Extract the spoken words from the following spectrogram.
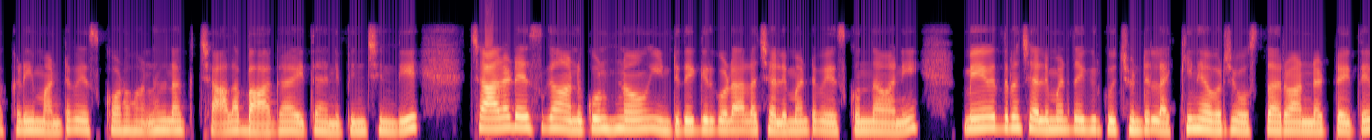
అక్కడ ఈ మంట వేసుకోవడం అనేది నాకు చాలా బాగా అయితే అనిపించింది. చాలా డేస్‌గా అనుకుంటున్నాం ఇంటి దగ్గర కూడా అలా చలిమంట వేసుకుందామని. మేమిద్దరం చలిమంట దగ్గర కూర్చుంటే లక్కీని ఎవరు చూస్తారు అన్నట్టయితే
